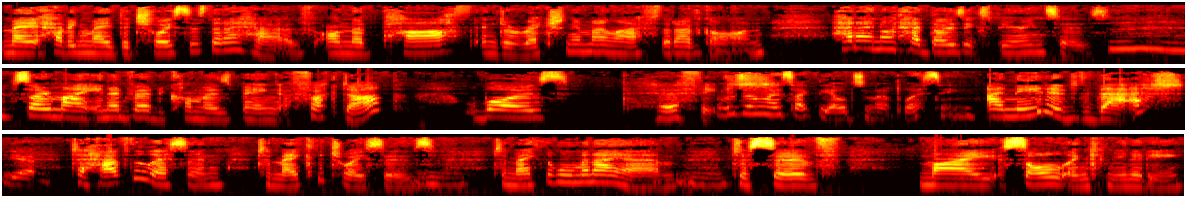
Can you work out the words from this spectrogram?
May, having made the choices that I have on the path and direction in my life that I've gone, had I not had those experiences. Mm. So my in inverted commas being fucked up was perfect. It was almost like the ultimate blessing. I needed that Yeah. to have the lesson, to make the choices, mm. to make the woman I am, mm. to serve my soul and community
